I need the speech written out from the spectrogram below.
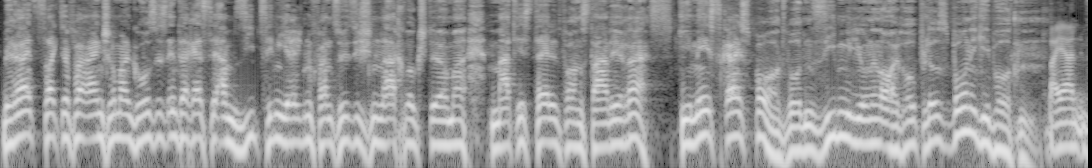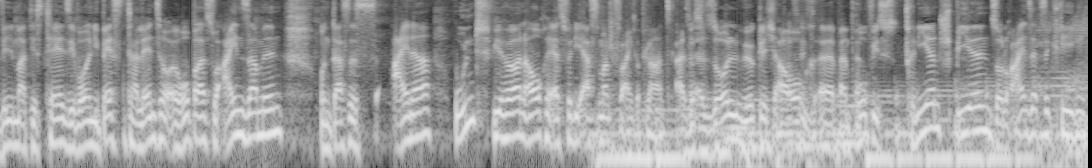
Bereits zeigt der Verein schon mal großes Interesse am 17-jährigen französischen Nachwuchsstürmer Mathis Tell von Stade Reims. Gemäß Sky Sport wurden 7 Millionen Euro plus Boni geboten. Bayern will Mathis Tell, sie wollen die besten Talente Europas so einsammeln und das ist einer. Und wir hören auch, er ist für die erste Mannschaft eingeplant. Also er soll wirklich auch äh, beim Profis trainieren, spielen, soll auch Einsätze kriegen.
